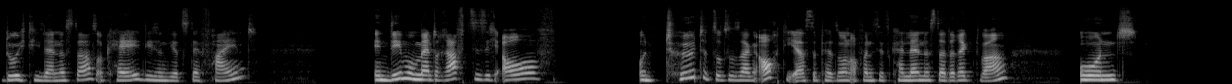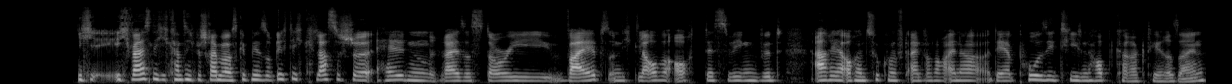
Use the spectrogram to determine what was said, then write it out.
durch die Lannisters. Okay, die sind jetzt der Feind. In dem Moment rafft sie sich auf und tötet sozusagen auch die erste Person, auch wenn es jetzt kein Lannister direkt war. Und ich, ich weiß nicht, ich kann es nicht beschreiben, aber es gibt mir so richtig klassische Heldenreise-Story-Vibes und ich glaube auch deswegen wird Arya auch in Zukunft einfach noch einer der positiven Hauptcharaktere sein.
